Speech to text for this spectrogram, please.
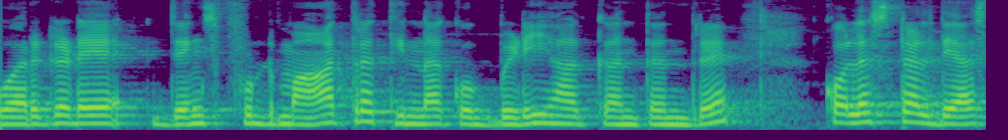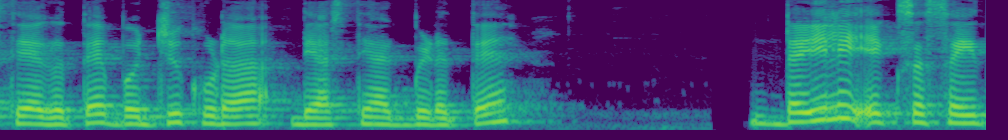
ಹೊರಗಡೆ ಜಂಕ್ಸ್ ಫುಡ್ ಮಾತ್ರ ತಿನ್ನಕ್ಕೆ ಹೋಗ್ಬೇಡಿ. ಯಾಕಂತಂದರೆ ಕೊಲೆಸ್ಟ್ರಾಲ್ ಜಾಸ್ತಿ ಆಗುತ್ತೆ, ಬೊಜ್ಜು ಕೂಡ ಜಾಸ್ತಿ ಆಗಿಬಿಡುತ್ತೆ. ಡೈಲಿ ಎಕ್ಸಸೈಸ್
